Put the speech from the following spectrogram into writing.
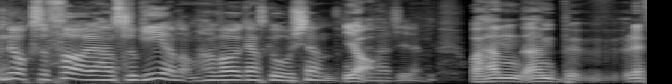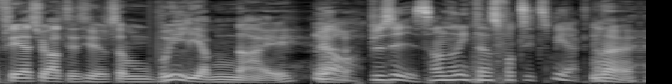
Men det är också före han slog igenom. Han var ganska okänd Ja. den här tiden. Och han, han refereras ju alltid till som William Nye. här. Ja, precis. Han har inte ens fått sitt smeknamn. Nej.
